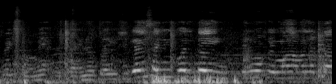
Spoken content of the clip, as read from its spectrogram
Guys, mamaya, kakain na tayo. Sige, sa lingkod kayo. Pero kay mga ano ta.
